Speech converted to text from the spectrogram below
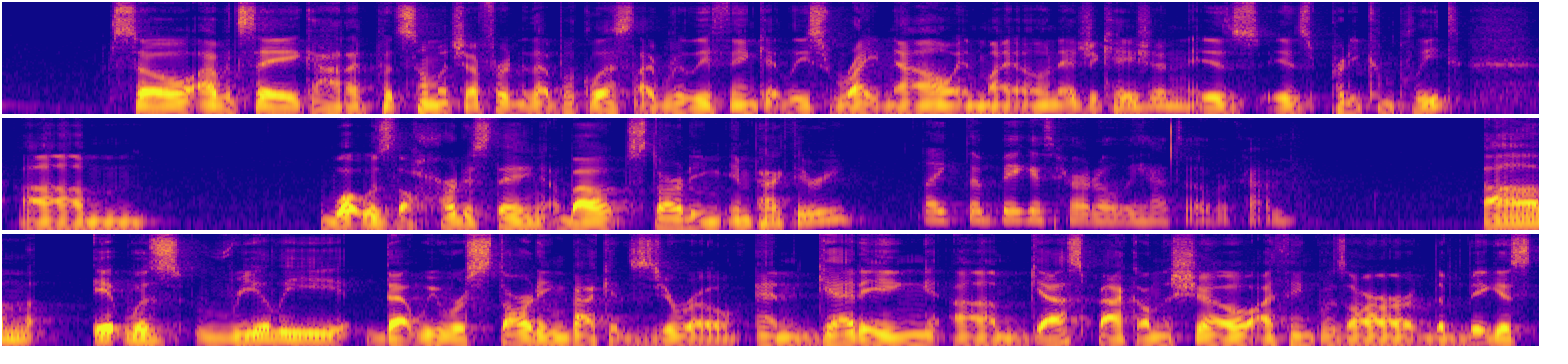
so I would say, God, I put so much effort into that book list. I really think, at least right now, in my own education, is is pretty complete. Um, what was the hardest thing about starting Impact Theory? Like the biggest hurdle we had to overcome. Um, it was really that we were starting back at zero and getting um, guests back on the show. I think was our the biggest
